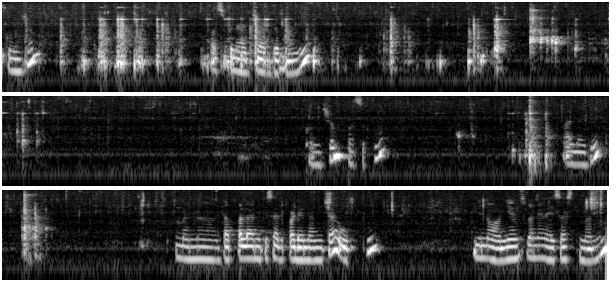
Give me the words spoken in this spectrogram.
ఇప్పుడు కొంచెం పసుపుని యాడ్ చేద్దామండి కొంచెం పసుపు అలాగే మన దప్పలానికి సరిపడినంత ఉప్పు. నేను ఆనియన్స్లోనే వేసేస్తున్నాను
